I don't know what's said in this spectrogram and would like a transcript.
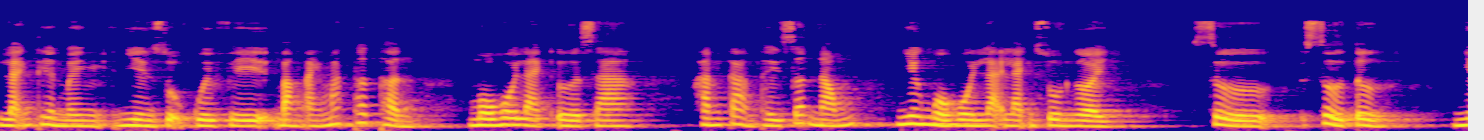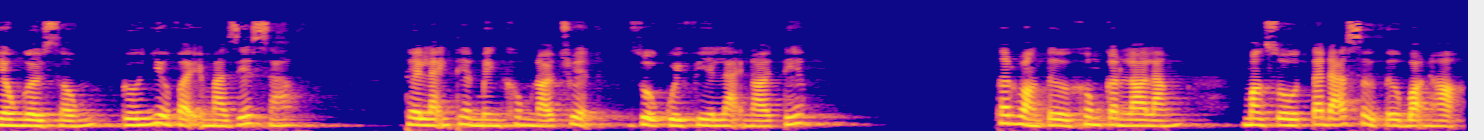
Lãnh thiên minh nhìn dụ quý phi bằng ánh mắt thất thần, mồ hôi lạnh ứa ra. Hắn cảm thấy rất nóng, nhưng mồ hôi lại lạnh run người. Xử... xử tử. Nhiều người sống, cứ như vậy mà giết sao? Thầy lãnh thiên minh không nói chuyện, dụ quý phi lại nói tiếp. Thất hoàng tử không cần lo lắng, mặc dù ta đã xử tử bọn họ,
